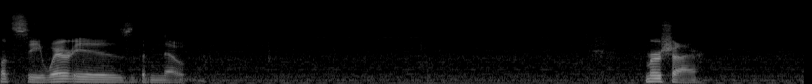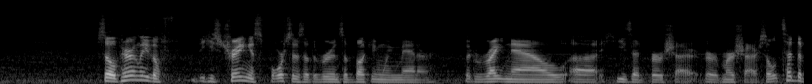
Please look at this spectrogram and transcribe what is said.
Let's see, where is the note? Mershire. So apparently the he's training his forces at the ruins of Buckingwing Manor, but right now uh, he's at or Mershire. So let's head to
